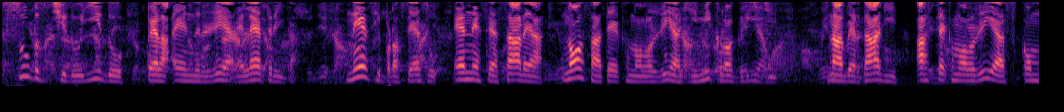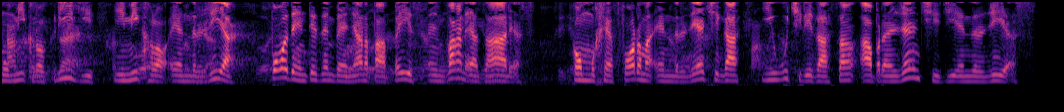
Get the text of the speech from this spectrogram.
substituído pela energia elétrica. Nesse processo, é necessária nossa tecnologia de microgrid. Na verdade, as tecnologias como microgrid e microenergia podem desempenhar papéis em várias áreas, como reforma energética e utilização abrangente de energias.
